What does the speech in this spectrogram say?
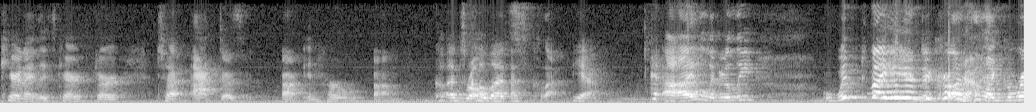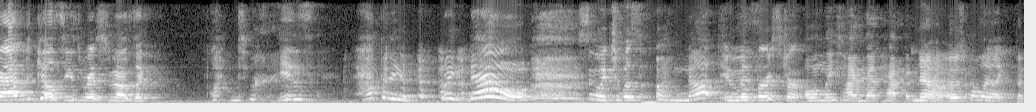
Keira Knightley's character to act as uh, in her um, It's role Colette's. as Colette. Yeah. And I literally whipped my hand across Yeah. and like grabbed Kelsey's wrist, and I was like, "What is happening right now?" So- Which was uh, not It the was- first or only time that happened. No, it was probably like the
